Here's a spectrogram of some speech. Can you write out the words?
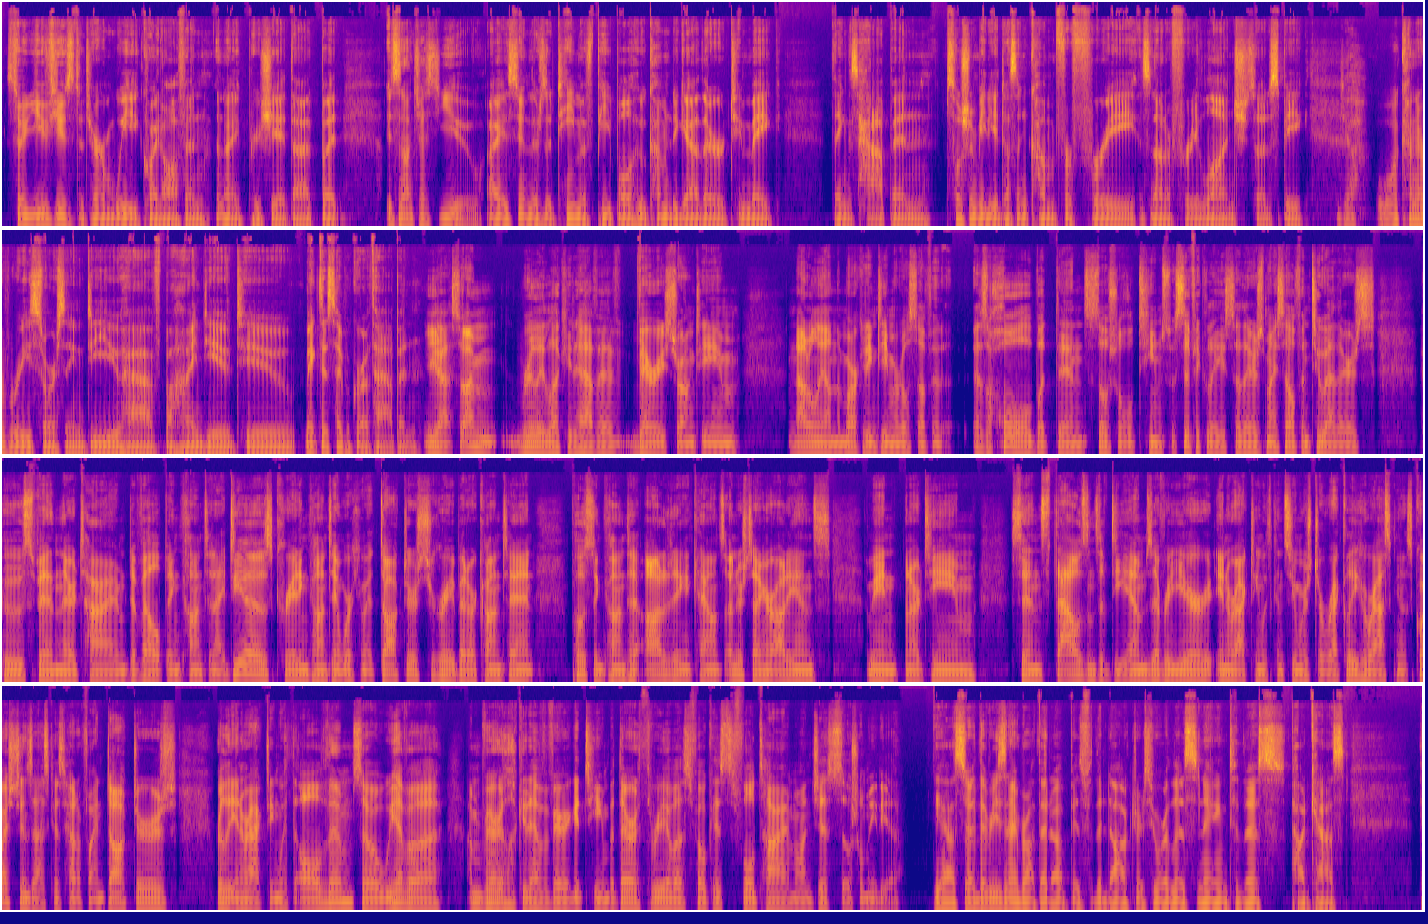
So you've used the term we quite often, and I appreciate that. But it's not just you. I assume there's a team of people who come together to make things happen. Social media doesn't come for free. It's not a free lunch, so to speak. Yeah. What kind of resourcing do you have behind you to make this type of growth happen? Yeah. So I'm really lucky to have a very strong team, not only on the marketing team at Real Self uh, as a whole, but then social team specifically. So there's myself and two others who spend their time developing content ideas, creating content, working with doctors to create better content, posting content, auditing accounts, understanding our audience. I mean, our team, sends thousands of DMs every year, interacting with consumers directly who are asking us questions, asking us how to find doctors, really interacting with all of them. So we have a, I'm very lucky to have a very good team, but there are three of us focused full time on just social media. Yeah. So the reason I brought that up is for the doctors who are listening to this podcast.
